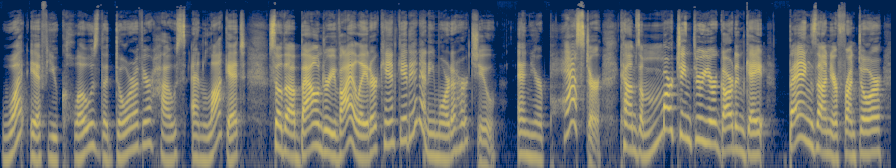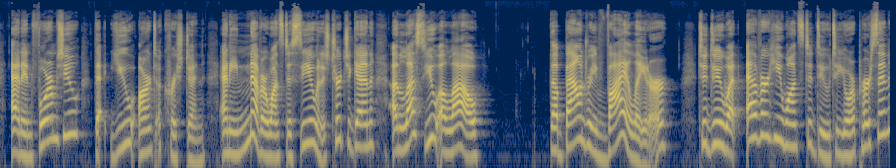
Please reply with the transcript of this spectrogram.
What if you close the door of your house and lock it so the boundary violator can't get in anymore to hurt you? and your pastor comes marching through your garden gate, bangs on your front door, and informs you that you aren't a Christian and he never wants to see you in his church again unless you allow the boundary violator to do whatever he wants to do to your person,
